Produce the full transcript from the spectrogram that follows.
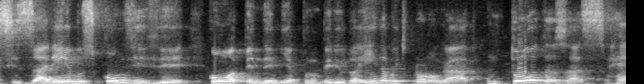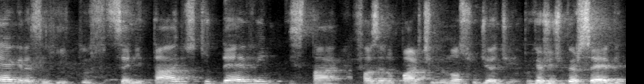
precisaremos conviver com a pandemia por um período ainda muito prolongado, com todas as regras e ritos sanitários que devem estar fazendo parte do nosso dia a dia. Porque a gente percebe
